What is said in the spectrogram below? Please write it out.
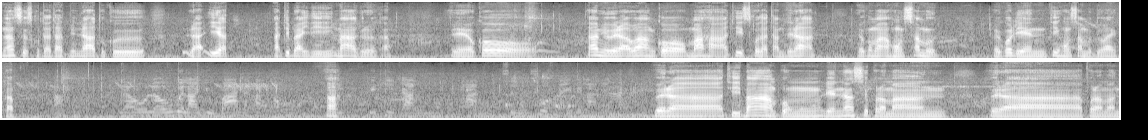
หนังสือสกลไทยธรรมราชคือละเอียดอธิบายดีมากเลยครับ แล้วก็ถ้ามีเวลาว่างก็มาหาที่สกลไทยธรรมราชแล้วก็มาห้องสมุดแล้วก็เรียนที่ห้องสมุดด้วยครับค่ะแล้วแล้วเวลาอยู่บ้านนะคะต้องอะมีวิธีการอ่านหนังสือช่วงไหนเวลา เวลาที่บ้านผมเรียนหนังสือประมาณ เวลาประมาณ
